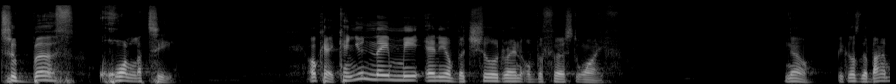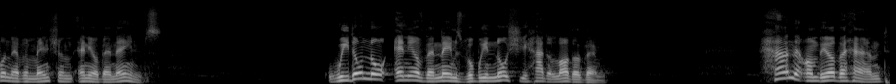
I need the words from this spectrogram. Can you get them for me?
to birth quality. Okay, can you name me any of the children of the first wife? No, because the Bible never mentioned any of their names. We don't know any of their names, but we know she had a lot of them. Hannah, on the other hand,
